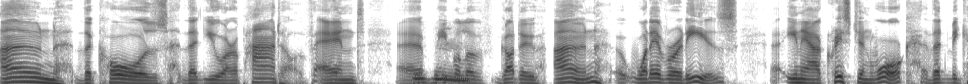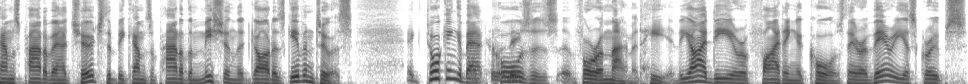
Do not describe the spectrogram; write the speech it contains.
own the cause that you are a part of, and uh, mm-hmm. people have got to own whatever it is uh, in our Christian walk that becomes part of our church, that becomes a part of the mission that God has given to us. Uh, talking about Absolutely. causes for a moment here, the idea of fighting a cause. There are various groups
